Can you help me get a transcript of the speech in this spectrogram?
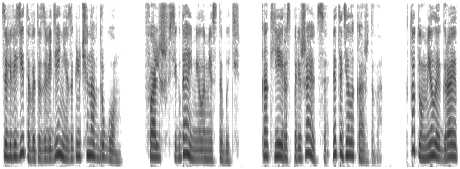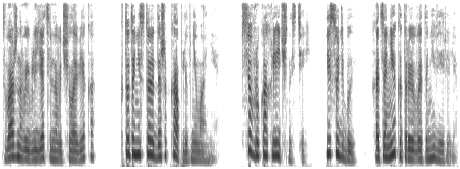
Цель визита в это заведение заключена в другом. Фальш всегда имела место быть. Как ей распоряжаются, это дело каждого. Кто-то умело играет важного и влиятельного человека, кто-то не стоит даже капли внимания. Все в руках личностей и судьбы, хотя некоторые в это не верили.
